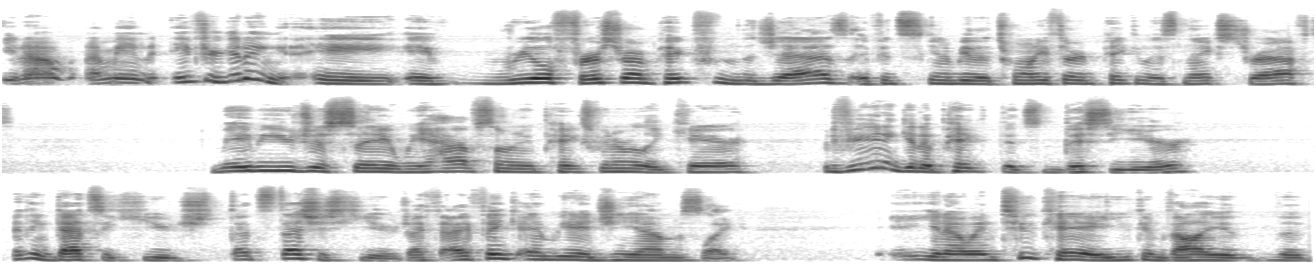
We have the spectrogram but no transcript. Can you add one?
You know, I mean, if you're getting a, a real first round pick from the Jazz, if it's going to be the 23rd pick in this next draft, maybe you just say we have so many picks, we don't really care. But if you're going to get a pick that's this year, I think that's a huge. That's that's just huge. I, th- I think NBA GMs like, you know, in 2K you can value the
